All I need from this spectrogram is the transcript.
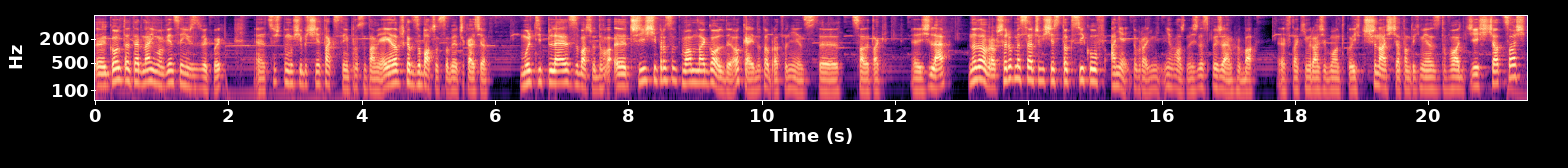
e, gold eternali mam więcej niż zwykłych. E, Coś tu musi być nie tak z tymi procentami. Ja na przykład zobaczę sobie, czekajcie. Multiple, zobaczmy, dwa- e, 30% mam na goldy. Okej, no dobra, to nie jest wcale tak źle. No dobra, przeróbmy sobie oczywiście z toksików. A nie, dobra, nie- nieważne, źle spojrzałem chyba. E, W takim razie, bo mam tylko ich 13, a tamtych miałem z 20 coś.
